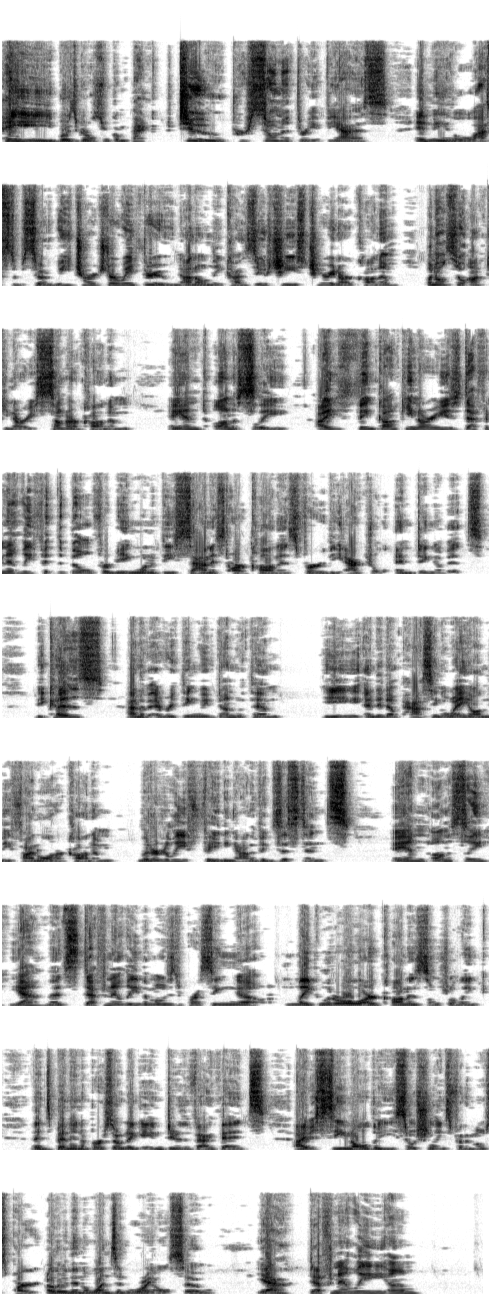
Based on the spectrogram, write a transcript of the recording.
Hey, boys and girls, welcome back to Persona 3 FES. In the last episode, we charged our way through not only Kazushi's Chariot Arcanum, but also Akinari's Sun Arcanum. And honestly, I think Akinari is definitely fit the bill for being one of the saddest Arcanas for the actual ending of it. Because, out of everything we've done with him, he ended up passing away on the final Arcanum, literally fading out of existence. And honestly, yeah, that's definitely the most depressing, uh, like, literal Arcana social link that's been in a Persona game due to the fact that I've seen all the social links for the most part, other than the ones in Royal, so, yeah, definitely, um,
